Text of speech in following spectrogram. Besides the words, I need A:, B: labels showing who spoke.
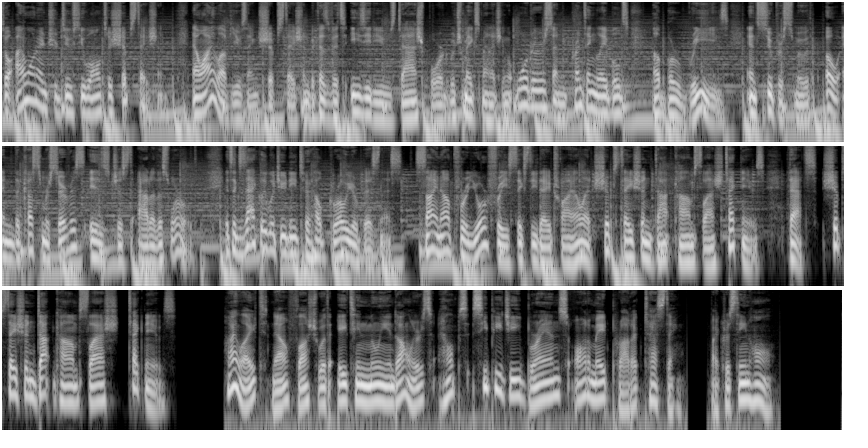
A: So I want to introduce you all to ShipStation. Now, I love using ShipStation because of its easy to use dashboard, which makes managing orders and printing labels a breeze and super smooth. Oh, and the customer service is just out of this world. It's exactly what you need to help grow your business. Sign up for your free 60-day trial at shipstation.com slash technews. That's shipstation.com slash technews. Highlight, now flush with $18 million, helps CPG brands automate product testing by Christine Hall.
